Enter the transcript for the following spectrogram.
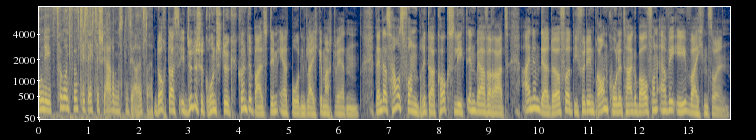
um die 55, 60 Jahre müssten sie alt sein. Doch das idyllische Grundstück könnte bald dem Erdboden gleichgemacht werden. Denn das Haus von Britta Cox liegt in Berverath, einem der Dörfer, die für den Braunkohletagebau von RWE weichen sollen.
